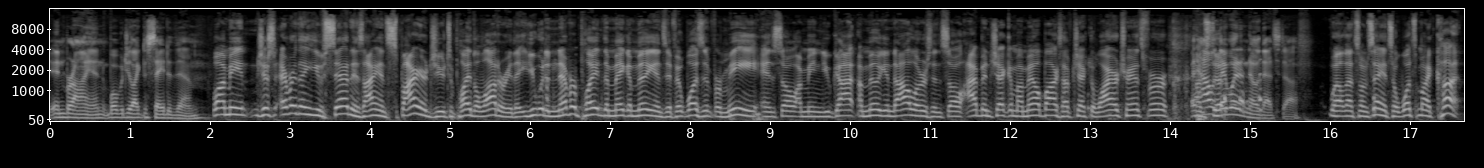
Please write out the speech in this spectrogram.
and Bryan. What would you like to say to them? Well, I mean, just everything you've said is I inspired you to play the lottery. That you would have never played the Mega Millions if it wasn't for me. And so, I mean, you got a million dollars, and so I've been checking my mailbox. I've checked the wire transfer. And I'm how still- they wouldn't know that stuff. well, that's what I'm saying. So, what's my cut?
